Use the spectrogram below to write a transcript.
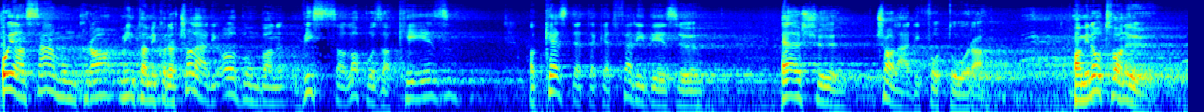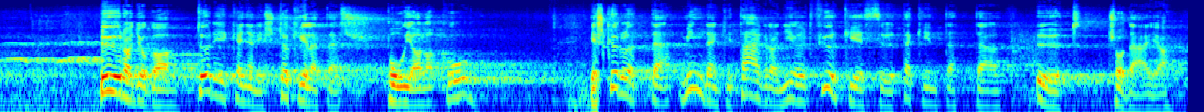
Olyan számunkra, mint amikor a családi albumban visszalapoz a kéz, a kezdeteket felidéző első családi fotóra, amin ott van ő, ő ragyog a törékenyen és tökéletes pólyalakó, és körülötte mindenki tágra nyílt, fürkésző tekintettel őt csodálja,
